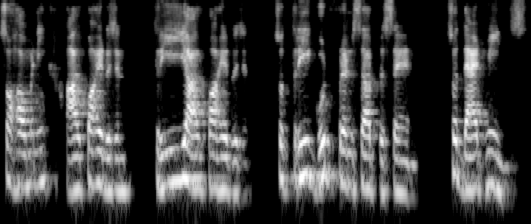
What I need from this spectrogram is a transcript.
So how many alpha hydrogen? Three alpha hydrogen. So three good friends are present. So that means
